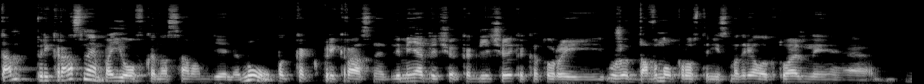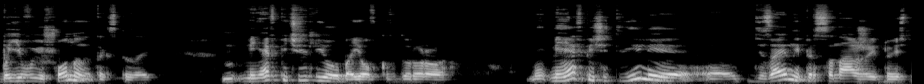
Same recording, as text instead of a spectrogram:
там прекрасная боевка на самом деле. Ну, как прекрасная. Для меня, для, как для человека, который уже давно просто не смотрел актуальные э, боевые сёнены, так сказать. Меня впечатлила боевка в Дороро. Меня впечатлили э, дизайны персонажей, то есть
